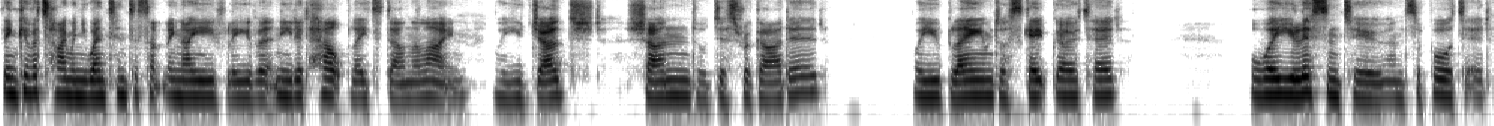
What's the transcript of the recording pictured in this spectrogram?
Think of a time when you went into something naively but needed help later down the line. Were you judged, shunned, or disregarded? Were you blamed or scapegoated? Or were you listened to and supported?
